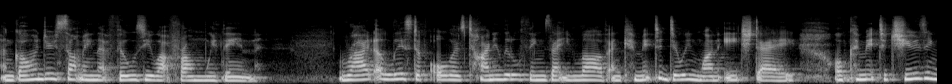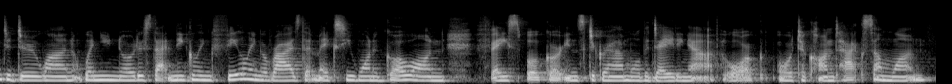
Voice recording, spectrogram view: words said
and go and do something that fills you up from within. Write a list of all those tiny little things that you love and commit to doing one each day, or commit to choosing to do one when you notice that niggling feeling arise that makes you want to go on Facebook or Instagram or the dating app or, or to contact someone.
